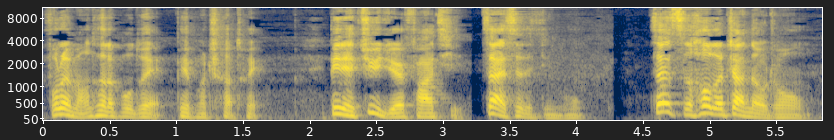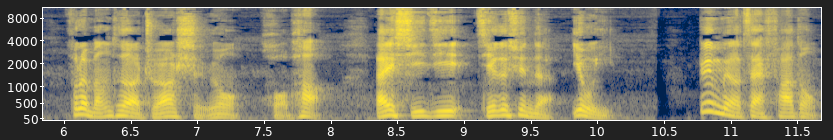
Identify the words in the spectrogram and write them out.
弗雷蒙特的部队被迫撤退，并且拒绝发起再次的进攻。在此后的战斗中，弗雷蒙特主要使用火炮来袭击杰克逊的右翼，并没有再发动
